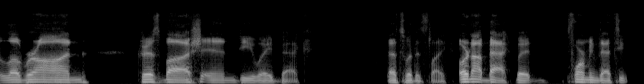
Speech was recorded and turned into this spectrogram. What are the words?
LeBron, Chris Bosh, and D Wade back. That's what it's like, or not back, but forming that team.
